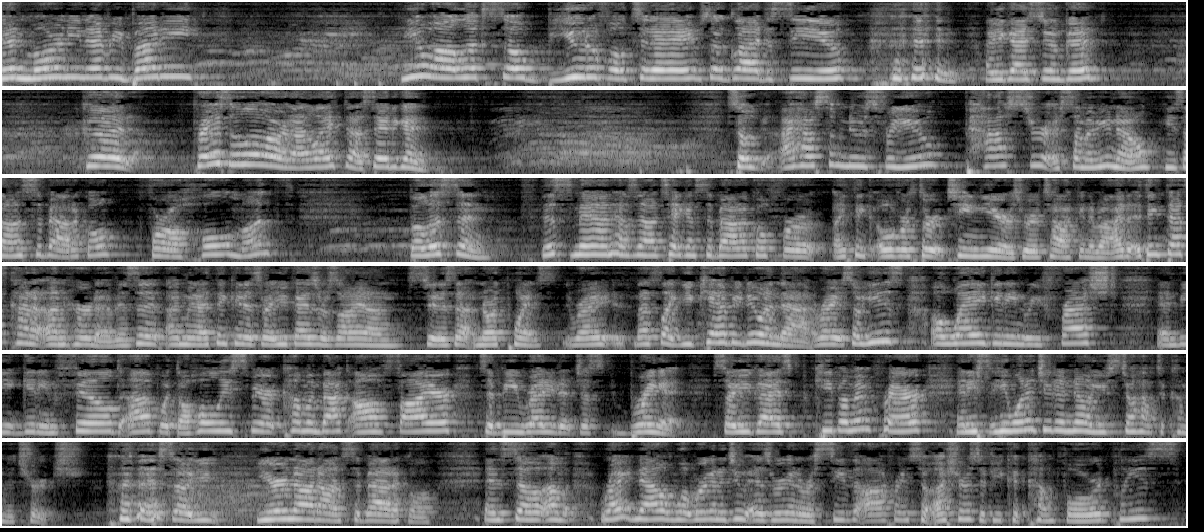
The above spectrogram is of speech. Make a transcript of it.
Good morning, everybody. You all look so beautiful today. I'm so glad to see you. Are you guys doing good? Good. Praise the Lord. I like that. Say it again. So, I have some news for you. Pastor, as some of you know, he's on sabbatical for a whole month. But listen, this man has not taken sabbatical for, I think, over 13 years. We were talking about. I think that's kind of unheard of, is it? I mean, I think it is, right? You guys are Zion students at North Point, right? That's like, you can't be doing that, right? So he's away getting refreshed and be, getting filled up with the Holy Spirit coming back on fire to be ready to just bring it. So you guys keep him in prayer. And he, he wanted you to know you still have to come to church. so you, you're not on sabbatical. And so um, right now, what we're going to do is we're going to receive the offering. So ushers, if you could come forward, please.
